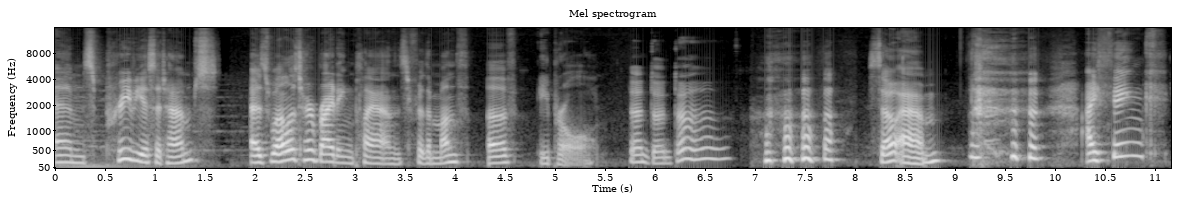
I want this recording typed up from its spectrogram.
M's previous attempts, as well as her writing plans for the month of April. Dun dun dun. So, M, I think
